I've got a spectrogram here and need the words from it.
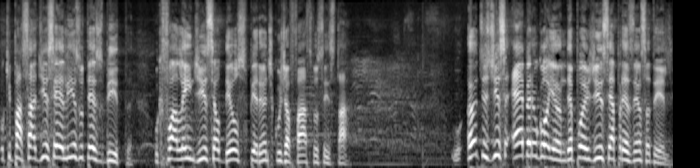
O que passar disso é Elias o Tesbita. O que for além disso é o Deus perante cuja face você está. Antes disso, Éber o Goiano. Depois disso, é a presença dele.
